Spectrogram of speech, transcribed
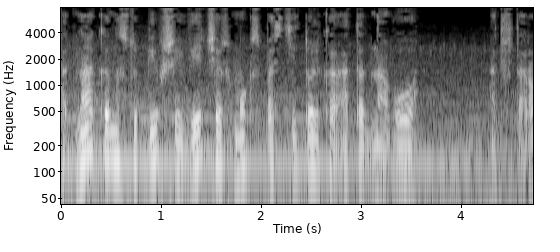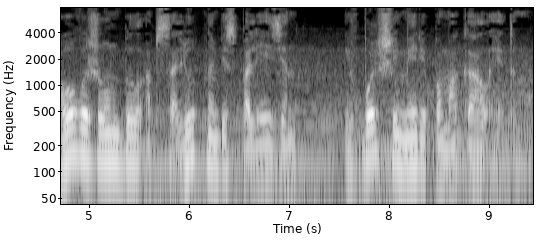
Однако наступивший вечер мог спасти только от одного. От второго же он был абсолютно бесполезен и в большей мере помогал этому.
